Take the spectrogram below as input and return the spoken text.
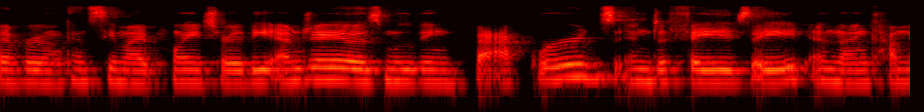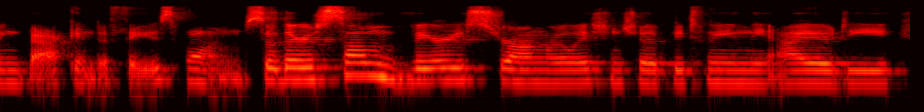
everyone can see my pointer, the MJO is moving backwards into phase eight and then coming back into phase one. So there's some very strong relationship between the IOD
